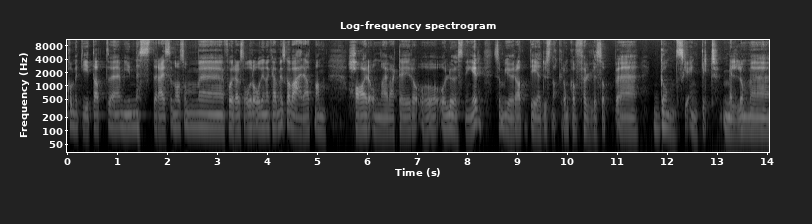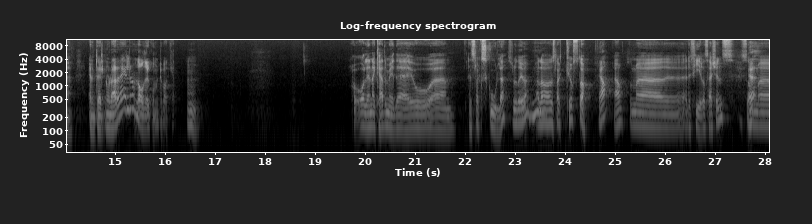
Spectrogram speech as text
kommet dit at eh, min neste reise nå som eh, foredragsholder og All In Academy skal være at man har online-verktøyer og, og, og løsninger som gjør at det du snakker om, kan følges opp eh, ganske enkelt mellom eh, eventuelt når det er det, eller om det aldri kommer tilbake. Og All In Academy, det er jo eh, en slags skole som du driver? Eller en slags kurs, da? Ja. Ja, som er, er det fire sessions som ja.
